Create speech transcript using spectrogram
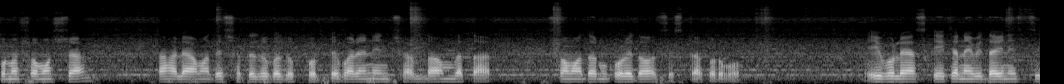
কোনো সমস্যা তাহলে আমাদের সাথে যোগাযোগ করতে পারেন ইনশাল্লাহ আমরা তার সমাধান করে দেওয়ার চেষ্টা করব। এই বলে আজকে এখানে বিদায় নিচ্ছি।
